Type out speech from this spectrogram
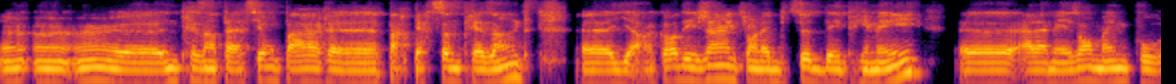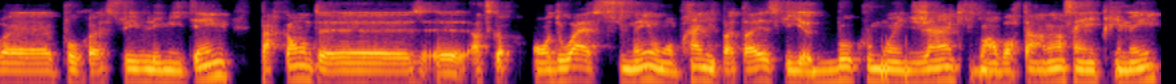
un, un, une présentation par, par personne présente. il y a encore des gens qui ont l'habitude d'imprimer. Euh, à la maison, même pour, euh, pour suivre les meetings. Par contre, euh, en tout cas, on doit assumer, on prend l'hypothèse qu'il y a beaucoup moins de gens qui vont avoir tendance à imprimer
